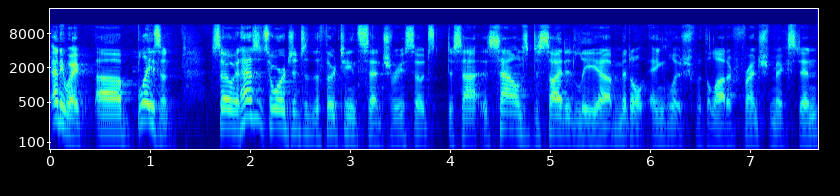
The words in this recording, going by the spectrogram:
anyway, uh, blazon. So it has its origins in the 13th century, so it sounds decidedly uh, Middle English with a lot of French mixed in.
